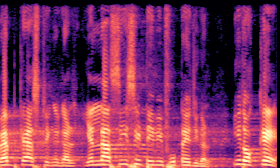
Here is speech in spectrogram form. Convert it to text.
വെബ് കാസ്റ്റിങ്ങുകൾ എല്ലാ സി സി ടി വി ഫുട്ടേജുകൾ ഇതൊക്കെ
